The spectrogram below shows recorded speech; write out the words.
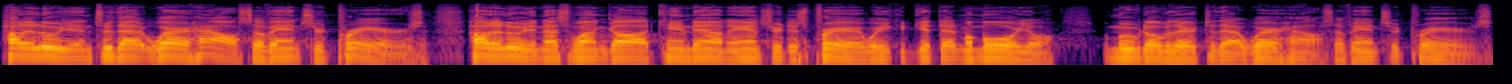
hallelujah, into that warehouse of answered prayers. Hallelujah. And that's when God came down and answered his prayer where he could get that memorial moved over there to that warehouse of answered prayers,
